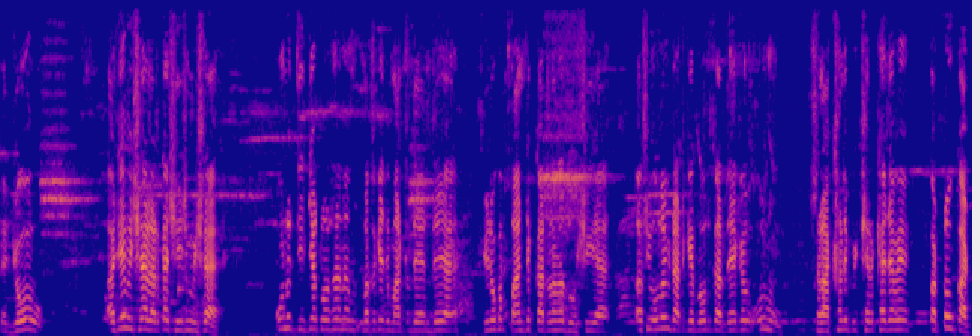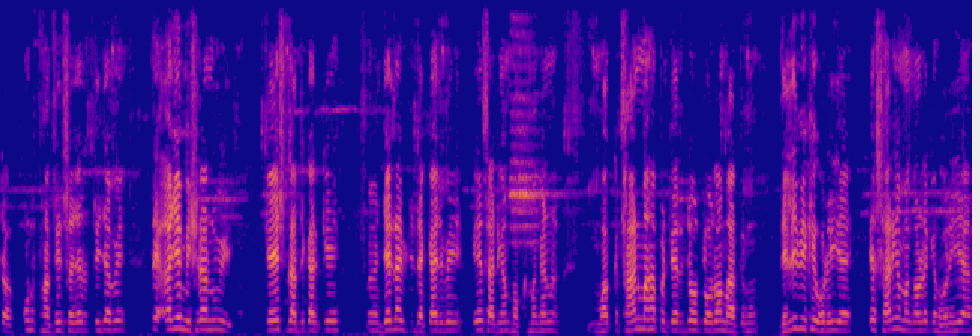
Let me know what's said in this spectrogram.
ਤੇ ਜੋ ਅਜੇ ਮਿਸ਼ਰਾ ਲੜਕਾ ਸ਼ੀਸ਼ ਮਿਸ਼ਰਾ ਹੈ। ਉਹਨੂੰ ਤੀਜੇ ਤੋਂ ਮਤਲਬ ਕਿ ਜ਼ਮਾਨਤ ਦੇ ਦਿੰਦੇ ਆ। ਜਦੋਂ ਕਿ ਪੰਜ ਕਤਲਾਂ ਦਾ ਦੋਸ਼ੀ ਹੈ। ਅਸੀਂ ਉਹਦਾ ਵੀ ਡਟ ਕੇ ਵਿਰੋਧ ਕਰਦੇ ਹਾਂ ਕਿ ਉਹਨੂੰ ਸਲਾਖਾਂ ਦੇ ਪਿੱਛੇ ਰੱਖਿਆ ਜਾਵੇ, ਘੱਟੋ ਘੱਟ ਉਹਨੂੰ ਫਾਂਸੀ ਦੀ ਸਜ਼ਾ ਦਿੱਤੀ ਜਾਵੇ ਤੇ ਅਜੇ ਮਿਸ਼ਰਾ ਨੂੰ ਵੀ ਕੇਸ ਦਰਜ ਕਰਕੇ ਜੇਲ੍ਹਾਂ ਵਿੱਚ ਡੱਕਿਆ ਜਾਵੇ। ਇਹ ਸਾਡੀਆਂ ਮੁੱਖ ਮੰਗਾਂ ਨੇ। ਮ- ਕਿਸਾਨ ਮਹਾਪੰਚਾਇਤ ਜੋ 14 ਮਾਰਚ ਨੂੰ ਦਿੱਲੀ ਵਿਖੇ ਹੋ ਰਹੀ ਹੈ, ਇਹ ਸਾਰੀਆਂ ਮੰਗਾਂ ਨੂੰ ਲੈ ਕੇ ਹੋ ਰਹੀ ਹੈ।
